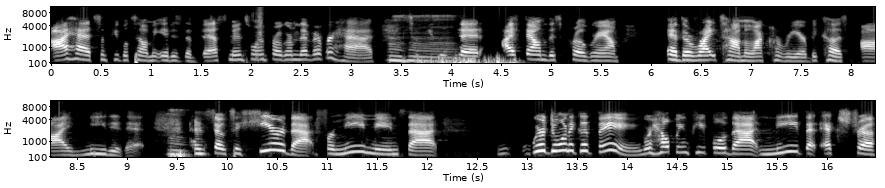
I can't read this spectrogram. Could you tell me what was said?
I had some people tell me it is the best mentoring mentoring program they've ever had. Mm-hmm. So people said, I found this program at the right time in my career because I needed it. Mm-hmm. And so to hear that for me means that we're doing a good thing. We're helping people that need that extra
